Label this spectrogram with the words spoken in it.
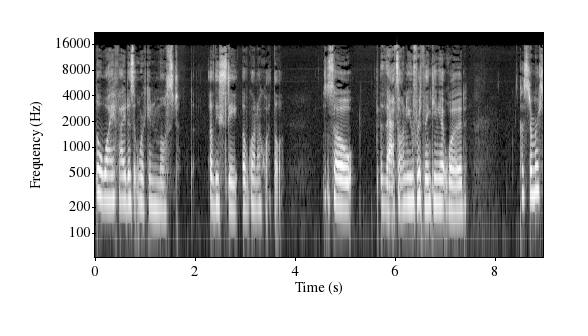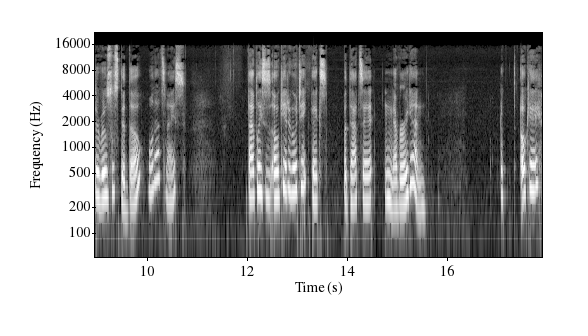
the Wi Fi doesn't work in most of the state of Guanajuato. So that's on you for thinking it would. Customer service was good though. Well, that's nice. That place is okay to go take pics, but that's it. Never again. Okay.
